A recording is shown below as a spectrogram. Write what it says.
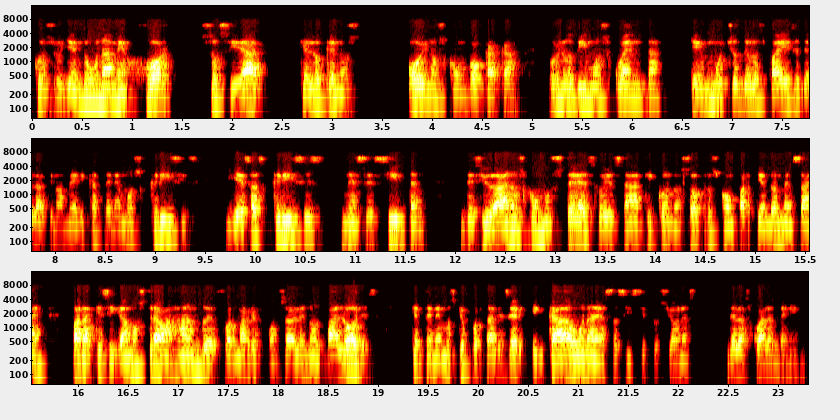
construyendo una mejor sociedad, que es lo que nos, hoy nos convoca acá. Hoy nos dimos cuenta que en muchos de los países de Latinoamérica tenemos crisis y esas crisis necesitan de ciudadanos como ustedes que hoy están aquí con nosotros compartiendo el mensaje para que sigamos trabajando de forma responsable en los valores que tenemos que fortalecer en cada una de estas instituciones de las cuales venimos.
